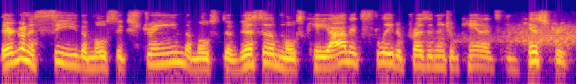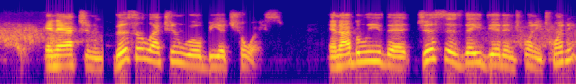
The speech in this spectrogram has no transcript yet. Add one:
They're going to see the most extreme, the most divisive, most chaotic slate of presidential candidates in history in action. This election will be a choice. And I believe that just as they did in 2020,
